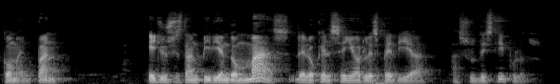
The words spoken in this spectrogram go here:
comen pan. Ellos están pidiendo más de lo que el Señor les pedía a sus discípulos.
